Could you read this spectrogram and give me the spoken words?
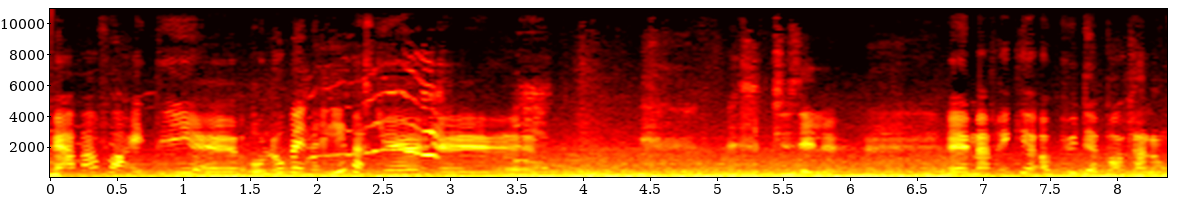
Mais avant, faut arrêter au l'aubainerie parce que... Excusez-le. Euh, Maverick a plus de pantalons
